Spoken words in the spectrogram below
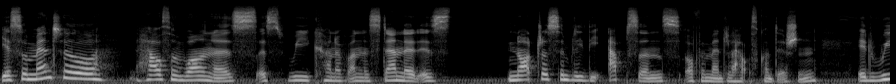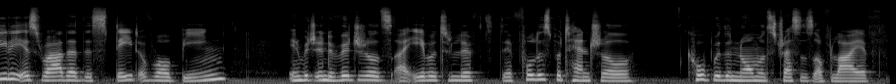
Yeah, so mental health and wellness, as we kind of understand it, is not just simply the absence of a mental health condition. It really is rather the state of well being in which individuals are able to live their fullest potential, cope with the normal stresses of life,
